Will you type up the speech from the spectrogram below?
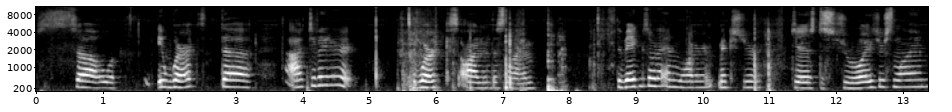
So it works. The activator works on the slime. The baking soda and water mixture just destroys your slime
